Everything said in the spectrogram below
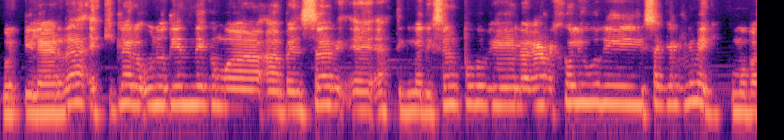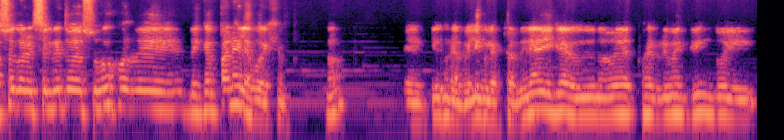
porque la verdad es que, claro, uno tiende como a, pensar, eh, a estigmatizar un poco que lo agarre Hollywood y saque el remake, como pasó con El secreto de sus ojos de, Campanella, por ejemplo, ¿no? Eh, que es una película extraordinaria y, claro, uno ve después el remake gringo y,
